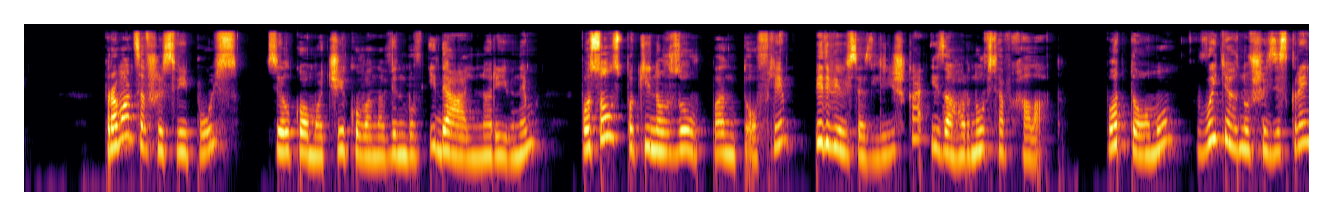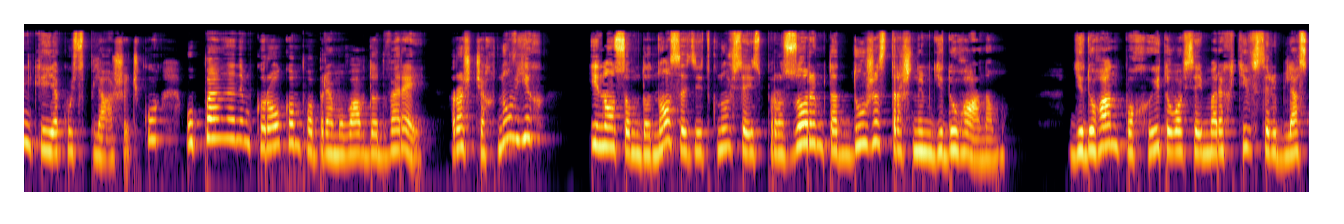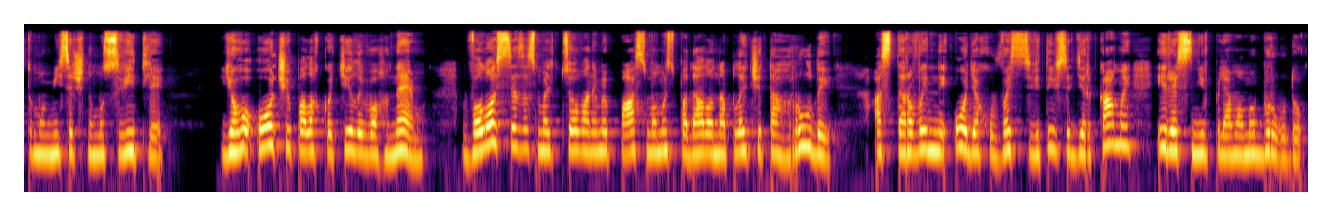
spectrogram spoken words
Промацавши свій пульс, цілком очікувано він був ідеально рівним, посол спокійно взув пантофлі, підвівся з ліжка і загорнувся в халат. Потому Витягнувши зі скриньки якусь пляшечку, упевненим кроком попрямував до дверей, розчахнув їх і носом до носа зіткнувся із прозорим та дуже страшним дідуганом. Дідуган похитувався і мерехтів в сріблястому місячному світлі. Його очі палахкотіли вогнем, волосся засмальцьованими пасмами спадало на плечі та груди, а старовинний одяг увесь світився дірками і ряснів плямами бруду.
